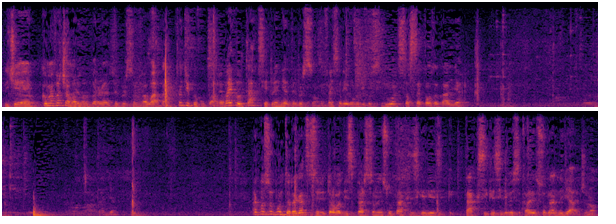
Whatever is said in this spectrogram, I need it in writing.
Dice come facciamo a recuperare altre persone? Fa guarda, non ti preoccupare, vai col taxi e prendi altre persone, fai salire uno di questi due, sta cosa. Taglia. A questo punto il ragazzo si ritrova disperso nel suo taxi che, taxi che si deve fare il suo grande viaggio, no?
